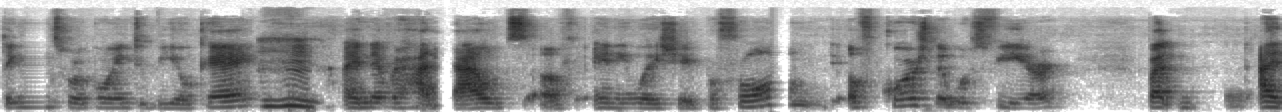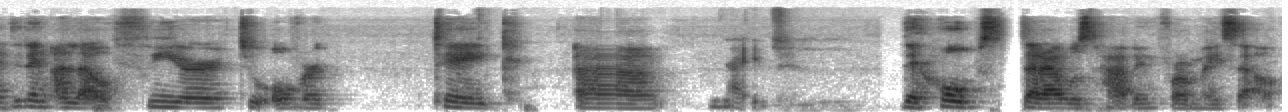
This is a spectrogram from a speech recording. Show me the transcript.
things were going to be okay. Mm-hmm. i never had doubts of any way shape or form. Of course there was fear but i didn't allow fear to overtake uh, right. the hopes that i was having for myself.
